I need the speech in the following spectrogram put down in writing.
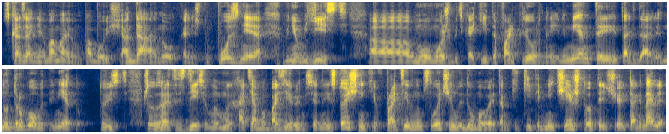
сказание о Мамаевом побоище. А, да, оно, конечно, позднее, в нем есть, а, может быть, какие-то фольклорные элементы и так далее, но другого-то нету. То есть, что называется, здесь мы хотя бы базируемся на источнике, в противном случае, выдумывая там какие-то мечи, что-то еще и так далее,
